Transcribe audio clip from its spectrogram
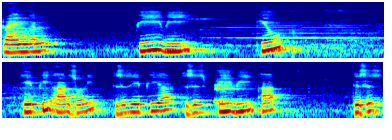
triangle PBQ APR sorry. This is APR this is PBR this is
